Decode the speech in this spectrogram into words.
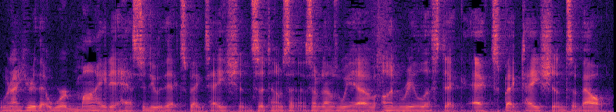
when I hear that word might, it has to do with expectations. Sometimes, sometimes we have unrealistic expectations about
